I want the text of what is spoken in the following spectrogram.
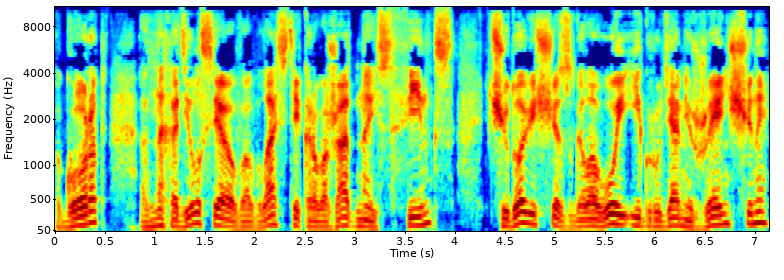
Город находился во власти кровожадной сфинкс, чудовище с головой и грудями женщины,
